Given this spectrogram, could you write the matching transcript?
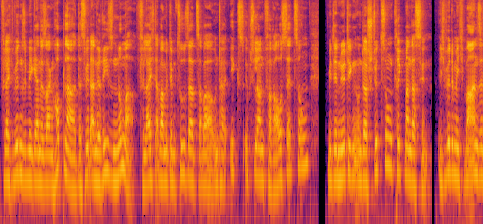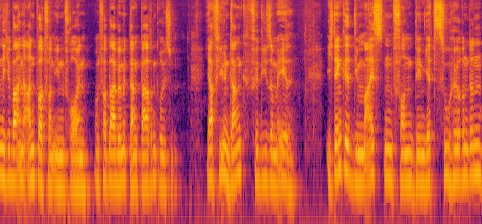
Vielleicht würden sie mir gerne sagen, hoppla, das wird eine Riesennummer. Vielleicht aber mit dem Zusatz, aber unter XY Voraussetzungen, mit der nötigen Unterstützung kriegt man das hin. Ich würde mich wahnsinnig über eine Antwort von Ihnen freuen und verbleibe mit dankbaren Grüßen. Ja, vielen Dank für diese Mail. Ich denke, die meisten von den jetzt Zuhörenden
